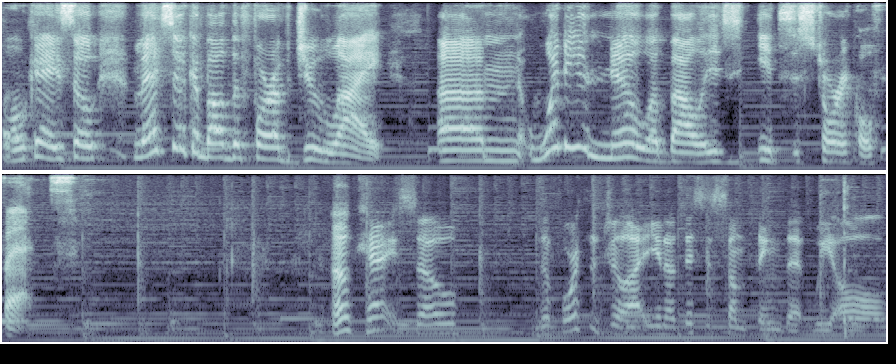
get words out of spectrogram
okay, so let's talk about the 4th of July. Um, what do you know about its, its historical facts? Okay, so the Fourth of July. You know, this is something that we all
